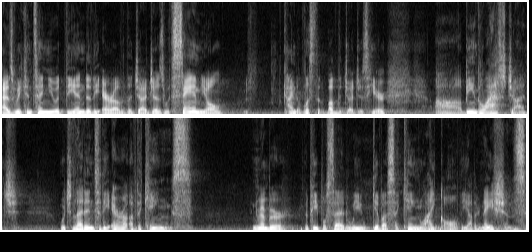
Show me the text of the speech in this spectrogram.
as we continue at the end of the era of the judges with Samuel, who's kind of listed above the judges here, uh, being the last judge, which led into the era of the kings. Remember, the people said, We give us a king like all the other nations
